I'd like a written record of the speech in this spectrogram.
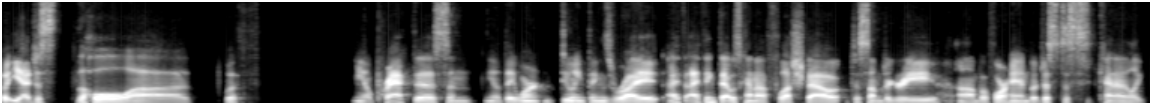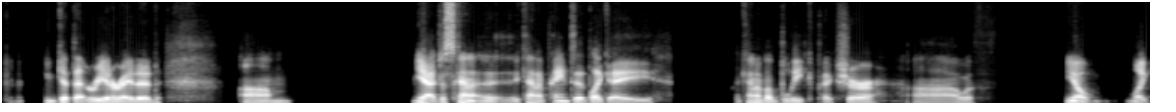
but yeah, just the whole uh with you know practice and you know they weren't doing things right. I th- I think that was kind of fleshed out to some degree um, beforehand, but just to kind of like get that reiterated. Um, yeah, just kind of it kind of painted like a, a kind of a bleak picture uh, with you know like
